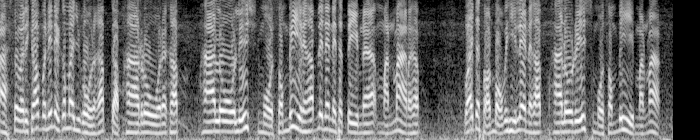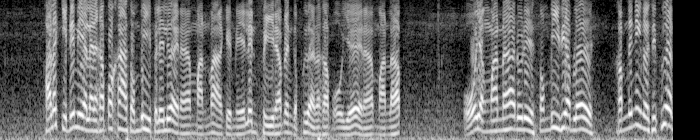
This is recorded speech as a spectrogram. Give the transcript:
อะสวัสดีครับ วันนี้เนี่ยก็มาอยู่กับผมนะครับ กับฮาโ o นะครับฮาโ o ลิชโหมดซอมบี้นะครับ เล่นได้ในสตรีมนะฮะมันมากนะครับ ไว้จะสอนบอกวิธีเล่นนะครับฮาโ o ลิชโหมดซอมบี้มันมาก ภารกิจไม่มีอะไรนะครับ ก็ฆ่าซอมบี้ไปเรื่อยๆนะมันมากเกมนี้เล่นฟรีนะครับ เล่นกับเพื่อนนะครับ โอ้เย่นะครับมันแล้วครับ โอ้อย่างมันนะฮะดูดิซอมบี้เพียบเลยคำนิ่งๆหน่อยสิเพื่อน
